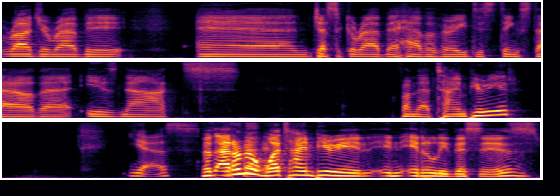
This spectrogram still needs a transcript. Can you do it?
Roger Rabbit and Jessica Rabbit have a very distinct style that is not from that time period. Yes, Because I don't know what time period in Italy this is,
